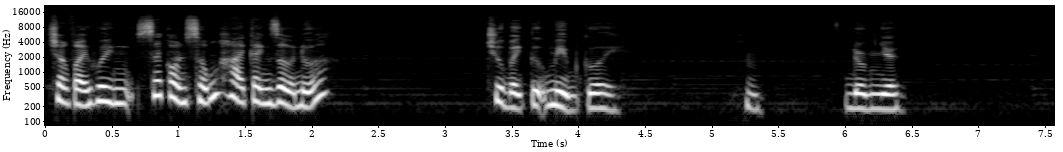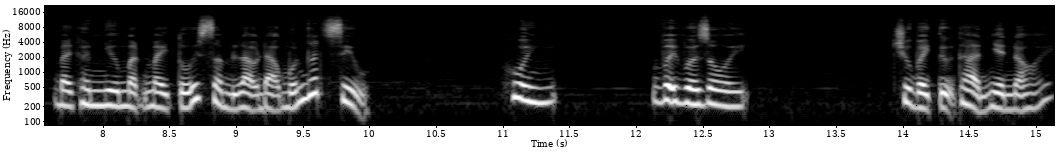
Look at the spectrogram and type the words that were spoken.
chẳng phải huynh sẽ còn sống hai canh giờ nữa? Chu bạch tự mỉm cười. Đương nhiên. Bạch hân như mặt mày tối sầm lảo đảo muốn ngất xỉu. Huynh vậy vừa rồi? Chu bạch tự thản nhiên nói.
